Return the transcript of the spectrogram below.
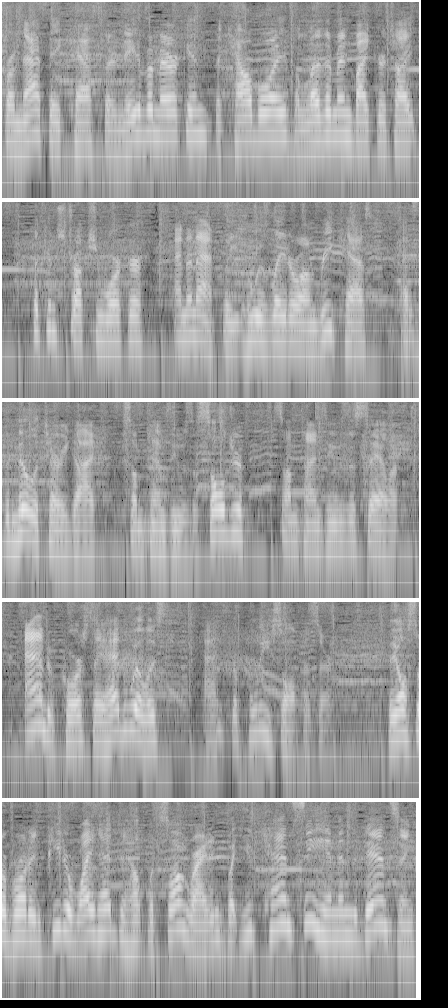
From that, they cast their Native American, the cowboy, the Leatherman biker type, the construction worker, and an athlete who was later on recast as the military guy. Sometimes he was a soldier, sometimes he was a sailor. And of course, they had Willis as the police officer. They also brought in Peter Whitehead to help with songwriting, but you can see him in the dancing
